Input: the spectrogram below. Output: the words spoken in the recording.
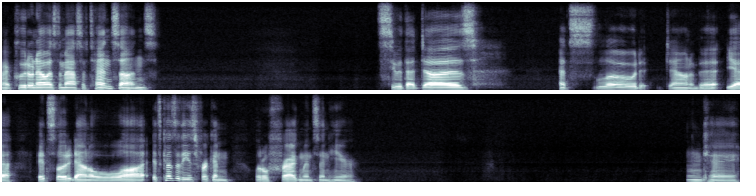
All right, Pluto now has the mass of 10 suns. Let's see what that does. It slowed down a bit. Yeah, it slowed it down a lot. It's because of these freaking little fragments in here. Okay.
